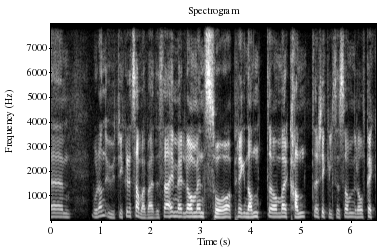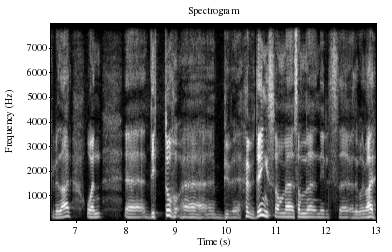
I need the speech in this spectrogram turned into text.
eh, hvordan utviklet samarbeidet seg mellom en så pregnant og markant skikkelse som Rolf Bekkelund er, og en eh, ditto eh, høvding som, eh, som, Nils Ødegaard var?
